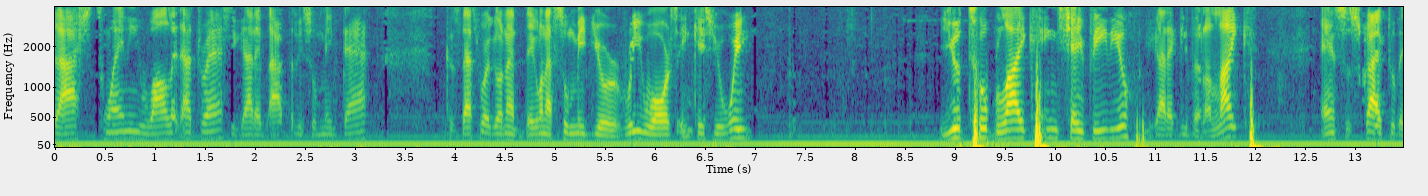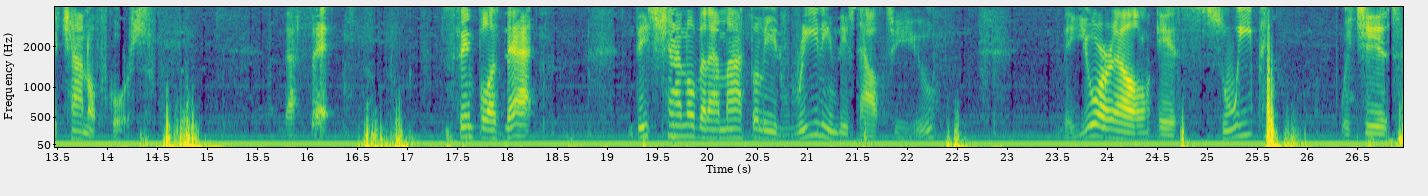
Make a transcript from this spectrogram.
dash 20 wallet address. You gotta actually submit that because that's where gonna they're gonna submit your rewards in case you win. YouTube like in shape video. You gotta give it a like and subscribe to the channel of course. That's it. Simple as that. This channel that I'm actually reading this out to you the URL is sweep which is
